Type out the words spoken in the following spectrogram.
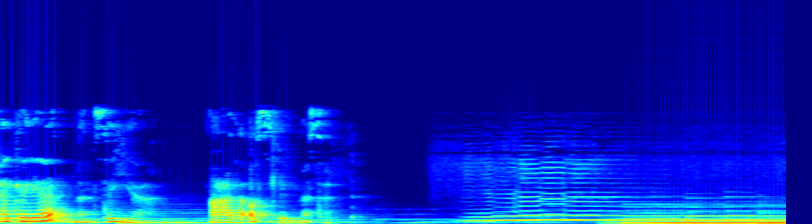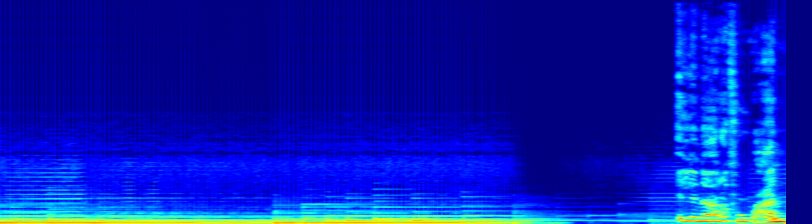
حكايات منسية على أصل المثل. اللي نعرفه عن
